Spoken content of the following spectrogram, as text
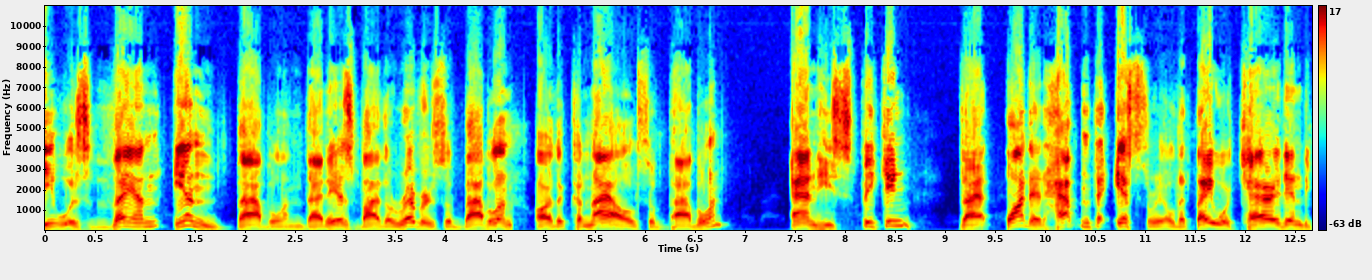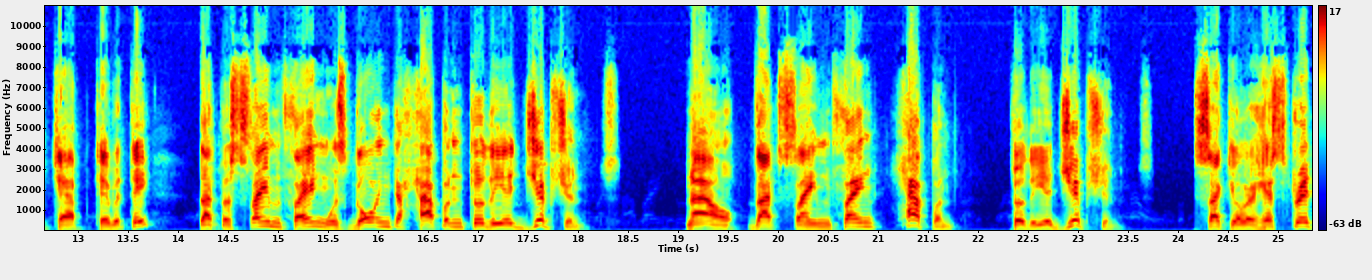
He was then in Babylon, that is, by the rivers of Babylon or the canals of Babylon. And he's speaking that what had happened to Israel, that they were carried into captivity, that the same thing was going to happen to the Egyptians. Now, that same thing happened to the Egyptians. Secular history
